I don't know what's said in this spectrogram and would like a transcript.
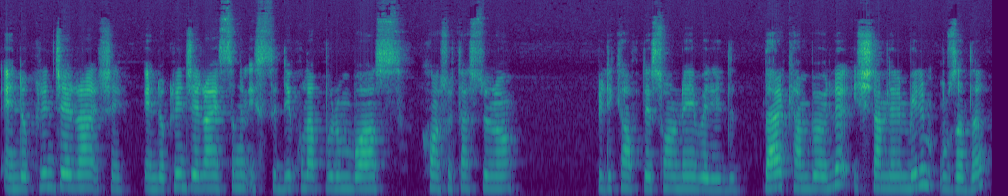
endokrin cerrah şey endokrin cerrahisinin istediği kulak burun boğaz konsültasyonu bir iki hafta sonraya verildi derken böyle işlemlerim benim uzadı.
